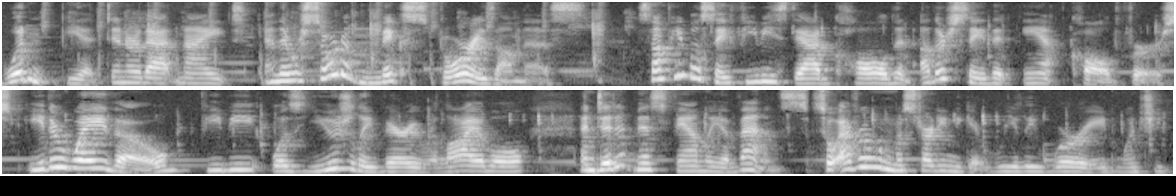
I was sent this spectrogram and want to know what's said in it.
wouldn't be at dinner that night, and there were sort of mixed stories on this. Some people say Phoebe's dad called, and others say that Ant called first. Either way, though, Phoebe was usually very reliable and didn't miss family events, so everyone was starting to get really worried when she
